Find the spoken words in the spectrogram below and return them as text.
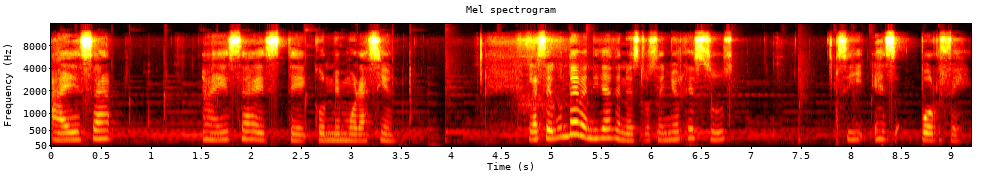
a esa, a esa este, conmemoración. La segunda venida de nuestro Señor Jesús sí es por fe.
